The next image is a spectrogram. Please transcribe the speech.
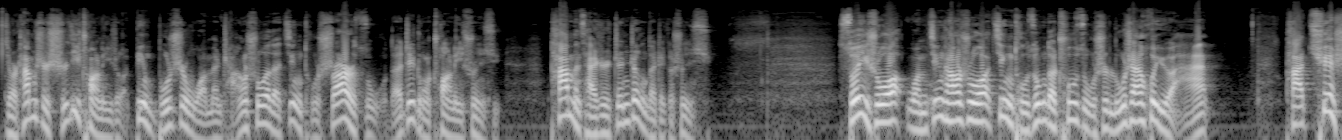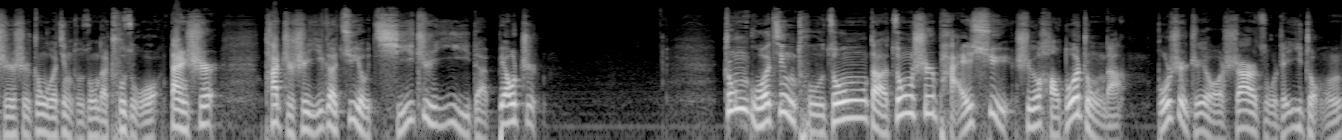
就是他们是实际创立者，并不是我们常说的净土十二祖的这种创立顺序，他们才是真正的这个顺序。所以说，我们经常说净土宗的初祖是庐山慧远，他确实是中国净土宗的初祖，但是他只是一个具有旗帜意义的标志。中国净土宗的宗师排序是有好多种的，不是只有十二祖这一种，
